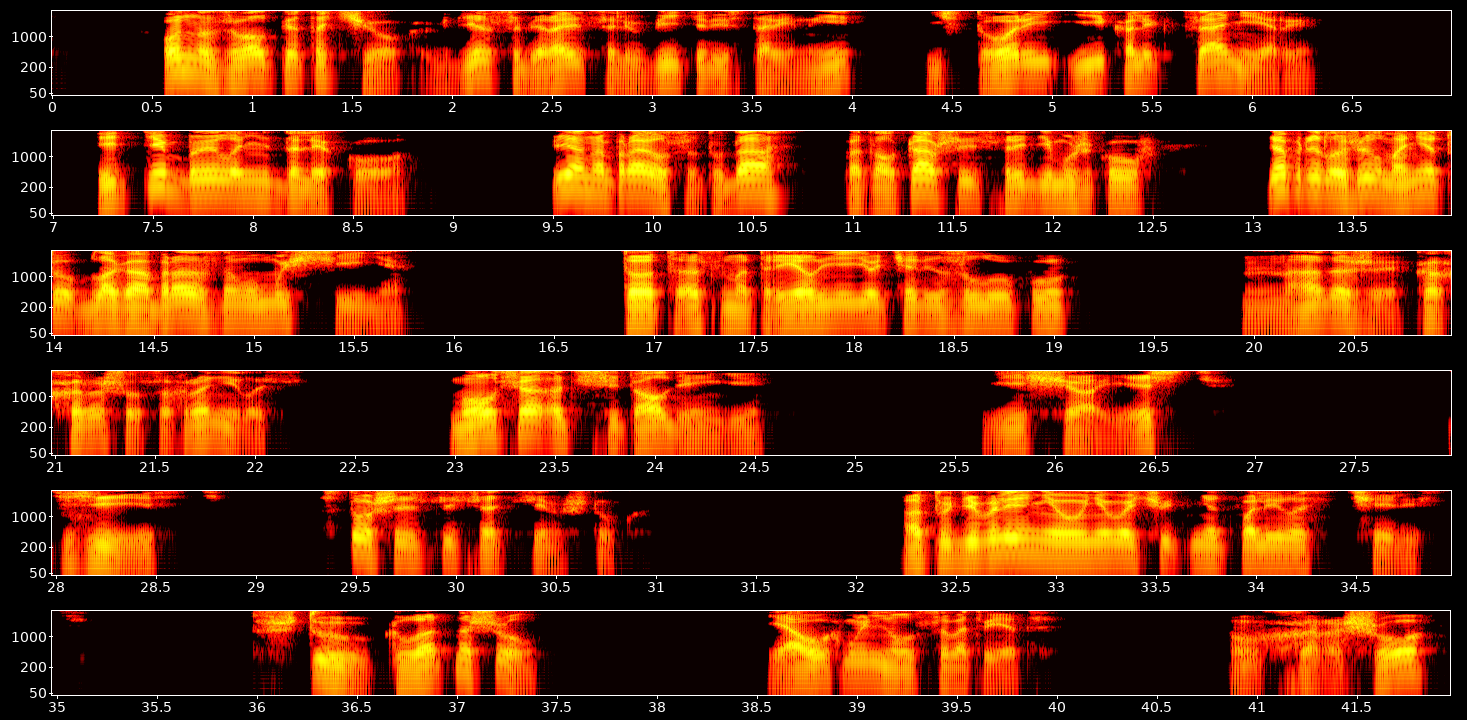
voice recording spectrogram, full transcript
он называл пятачок, где собираются любители старины, истории и коллекционеры. Идти было недалеко. Я направился туда, потолкавшись среди мужиков, я предложил монету благообразному мужчине. Тот осмотрел ее через лупу. Надо же, как хорошо сохранилось. Молча отсчитал деньги. Еще есть? Есть. 167 штук. От удивления у него чуть не отвалилась челюсть. Что, клад нашел? Я ухмыльнулся в ответ. Хорошо,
